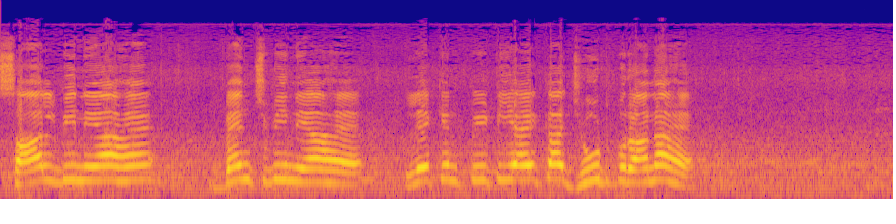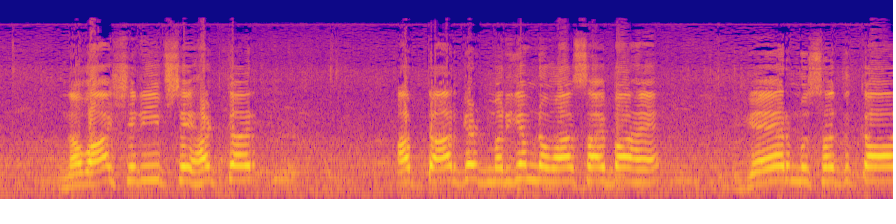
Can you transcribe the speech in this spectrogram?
साल भी नया है बेंच भी नया है। लेकिन पीटीआई का झूठ पुराना है। नवाज़ शरीफ से हटकर अब टारगेट मरियम नवाज़ साहिबा हैं। गैर मुसदका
